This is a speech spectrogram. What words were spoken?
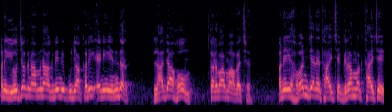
અને યોજક નામના અગ્નિની પૂજા કરી એની અંદર લાજા હોમ કરવામાં આવે છે. અને એ હવન જ્યારે થાય છે, ગ્રહમક થાય છે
